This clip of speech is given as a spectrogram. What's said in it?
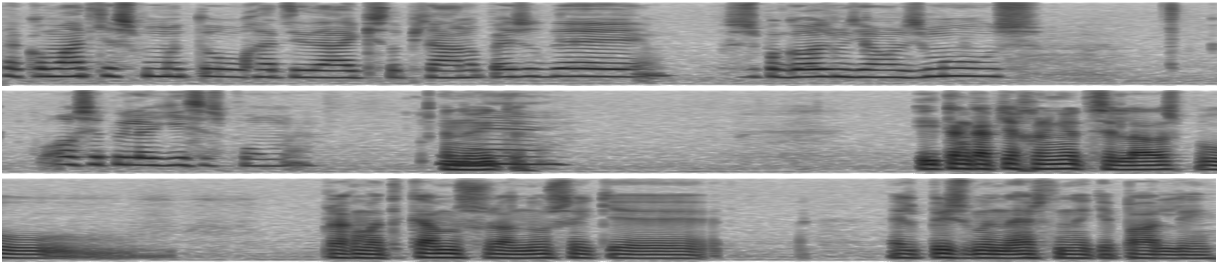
Τα κομμάτια, ας πούμε, του Χατζηδάκη στο πιάνο παίζονται στους παγκόσμιους διαγωνισμούς ως επιλογής, ας πούμε. Εννοείται. Είναι- Ήταν κάποια χρόνια της Ελλάδας που πραγματικά με σουρανούσε και ελπίζουμε να έρθουν και πάλι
